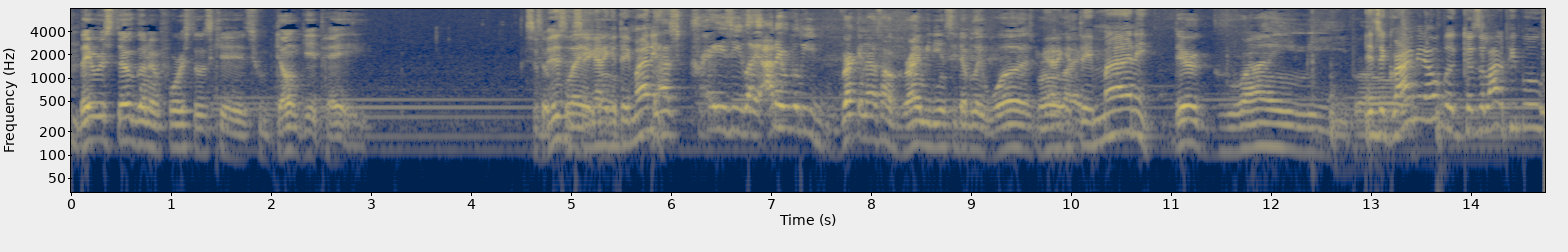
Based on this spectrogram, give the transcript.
they were still gonna force those kids who don't get paid. It's a business. play, They gotta get their money. That's crazy. Like I didn't really recognize how grimy the NCAA was, bro. gotta like, get their money. they're grimy, bro. Is it grimy though? Because a lot of people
